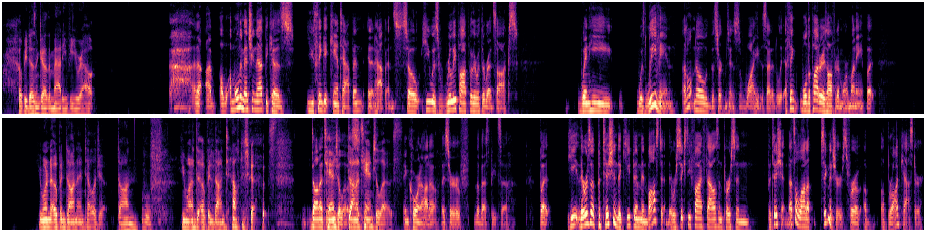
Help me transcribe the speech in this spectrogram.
I hope he doesn't go the Matty V route. I, I'm only mentioning that because you think it can't happen and it happens. So he was really popular with the Red Sox. When he was leaving, I don't know the circumstances of why he decided to leave. I think, well, the Padres offered him more money, but He wanted to open Don Intelligent. Don. oof. He wanted to open Don Intelligentos. Donatangelos Donatangelos. in Coronado. They serve the best pizza. But he there was a petition to keep him in Boston. There were 65,000 person petition. That's a lot of signatures for a, a, a broadcaster.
